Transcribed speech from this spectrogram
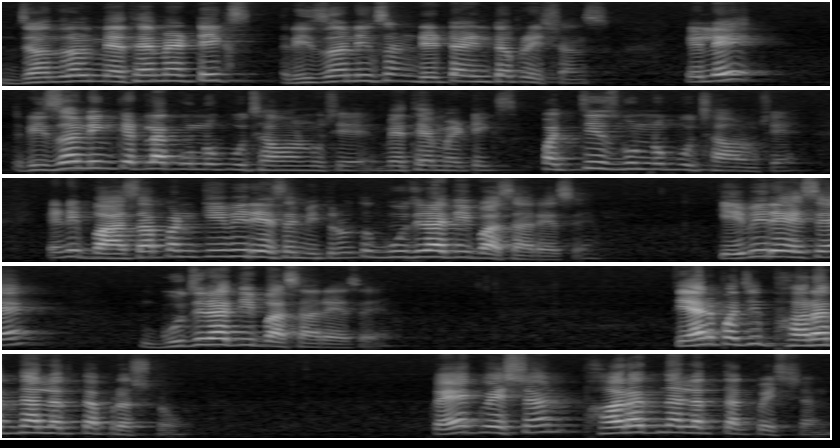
જનરલ મેથેમેટિક્સ રિઝનિંગ્સ અને ડેટા ઇન્ટરપ્રેશન્સ એટલે રિઝનિંગ કેટલા ગુણનું પૂછાવાનું છે? મેથેમેટિક્સ પચીસ ગુણનું પૂછાવાનું છે. એની ભાષા પણ કેવી રહેશે મિત્રો? તો ગુજરાતી ભાષા રહેશે. કેવી રહેશે? ગુજરાતી ભાષા રહેશે. ત્યાર પછી ફરજના લગતા પ્રશ્નો. કયા ક્વેશ્ચન ફરજના લગતા ક્વેશ્ચન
